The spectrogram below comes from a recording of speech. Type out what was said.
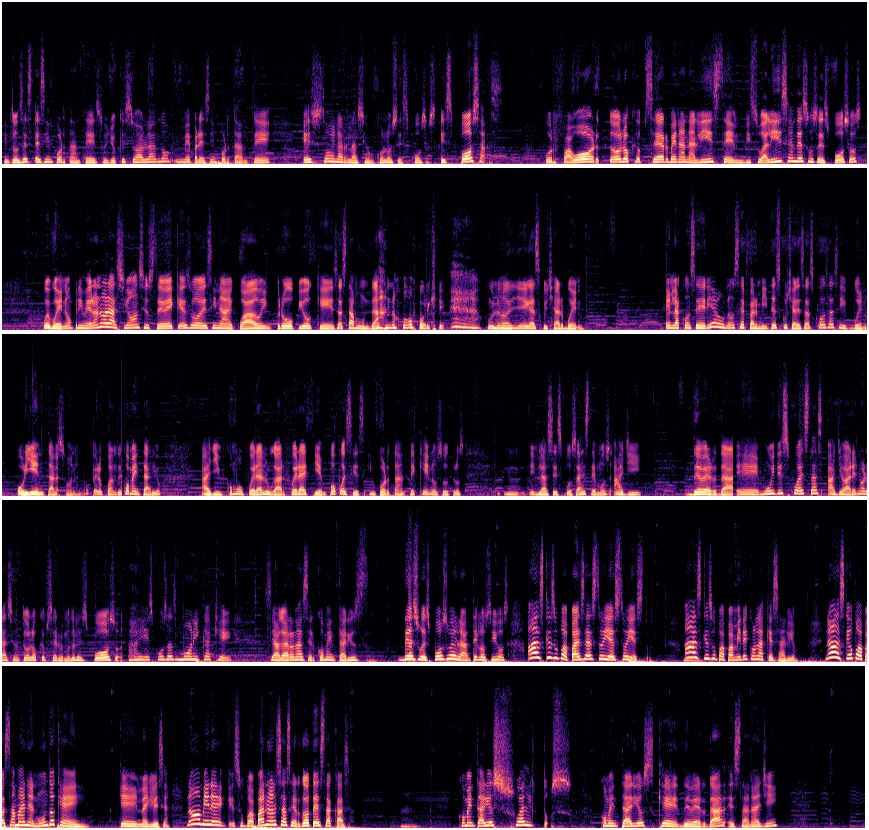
Entonces es importante eso. Yo que estoy hablando, me parece importante esto en la relación con los esposos. Esposas, por favor, todo lo que observen, analicen, visualicen de sus esposos, pues bueno, primero en oración, si usted ve que eso es inadecuado, impropio, que es hasta mundano, porque uno mm. llega a escuchar, bueno, en la consejería uno se permite escuchar esas cosas y bueno, orienta a la zona, ¿no? Pero cuando el comentario allí como fuera de lugar, fuera de tiempo, pues sí es importante que nosotros, mm, las esposas, estemos allí de verdad eh, muy dispuestas a llevar en oración todo lo que observemos del esposo. Hay esposas, Mónica, que se agarran a hacer comentarios de su esposo delante de los hijos. Ah, es que su papá es esto y esto y esto. Ah, es que su papá mire con la que salió. No, es que su papá está más en el mundo que, que en la iglesia. No, mire, que su papá no es el sacerdote de esta casa. Hmm. Comentarios sueltos, comentarios que de verdad están allí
